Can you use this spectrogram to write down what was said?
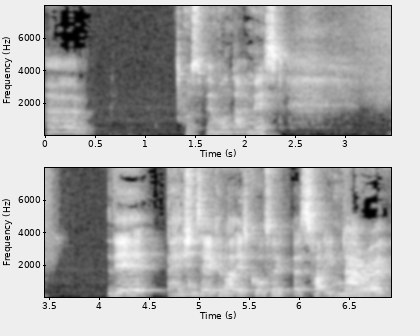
Um, must have been one that I missed. The patient's ear canal is also slightly narrow,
